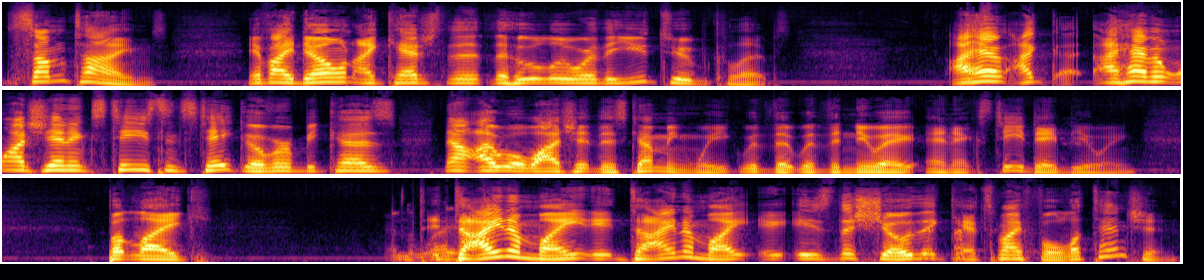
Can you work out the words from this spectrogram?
sometimes. If I don't, I catch the, the Hulu or the YouTube clips. I have I I haven't watched NXT since Takeover because now I will watch it this coming week with the with the new NXT debuting. But like the. Dynamite, it, Dynamite is the show that gets my full attention,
